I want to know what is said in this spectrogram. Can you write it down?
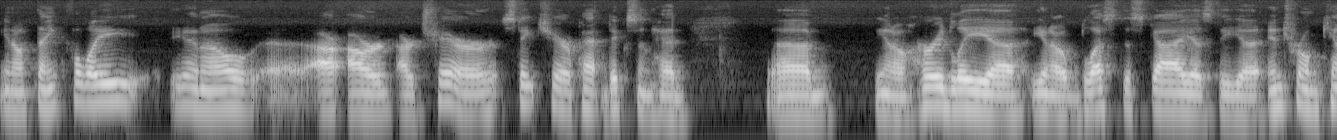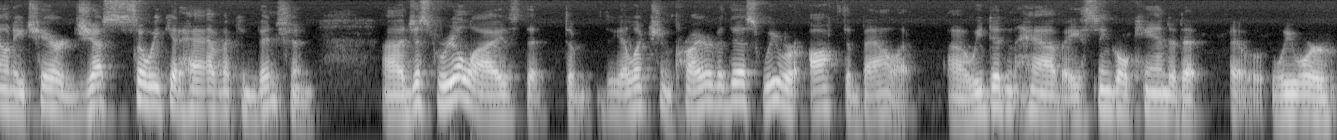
you know, thankfully, you know, uh, our, our our chair, state chair Pat Dixon had. Um, you know, hurriedly, uh, you know, blessed this guy as the uh, interim county chair just so we could have a convention. Uh, just realized that the, the election prior to this, we were off the ballot. Uh, we didn't have a single candidate. Uh, we were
